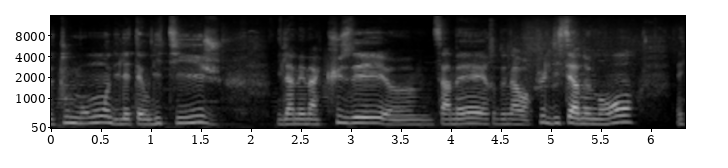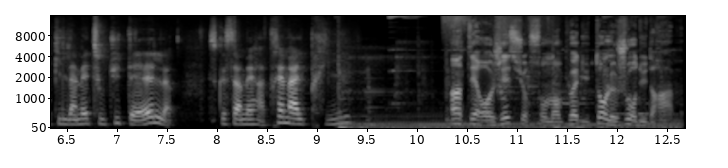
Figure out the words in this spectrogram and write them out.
de tout le monde. Il était en litige. Il a même accusé euh, sa mère de n'avoir plus le discernement et qu'il la mette sous tutelle, ce que sa mère a très mal pris. Interrogé sur son emploi du temps le jour du drame,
